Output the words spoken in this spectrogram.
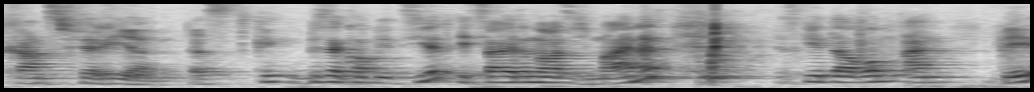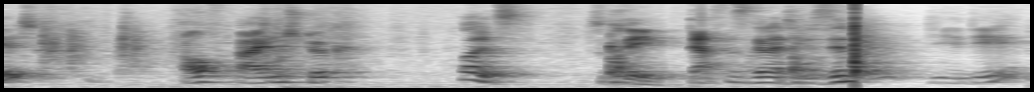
transferieren. Das klingt ein bisschen kompliziert. Ich zeige euch mal, was ich meine. Es geht darum, ein Bild auf ein Stück Holz zu kriegen. Das ist relativ simpel, die Idee.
